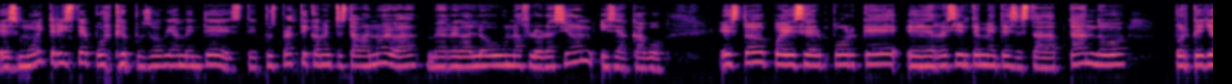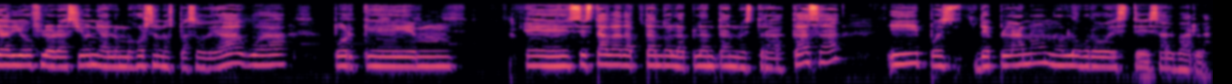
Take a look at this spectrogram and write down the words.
Es muy triste porque pues obviamente este pues prácticamente estaba nueva, me regaló una floración y se acabó. Esto puede ser porque eh, recientemente se está adaptando, porque ya dio floración y a lo mejor se nos pasó de agua, porque mm, eh, se estaba adaptando la planta a nuestra casa y pues de plano no logró este salvarla.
